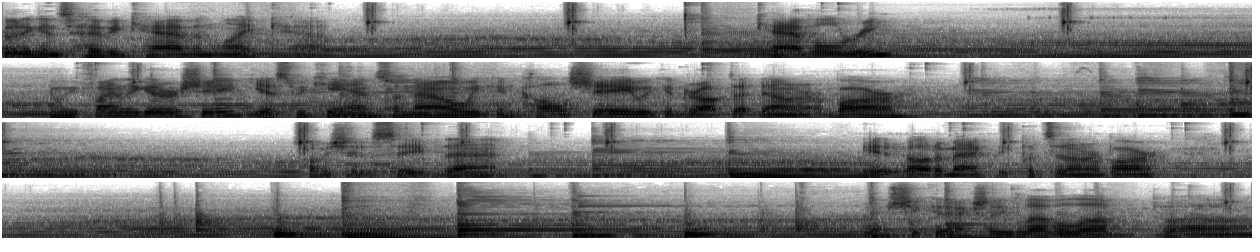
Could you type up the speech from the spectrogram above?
Good against heavy cav and light cav. Cavalry. Can we finally get our shade? Yes, we can. So now we can call shade. We can drop that down in our bar. Probably should have saved that. It automatically puts it on our bar. Oh, she could actually level up uh,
